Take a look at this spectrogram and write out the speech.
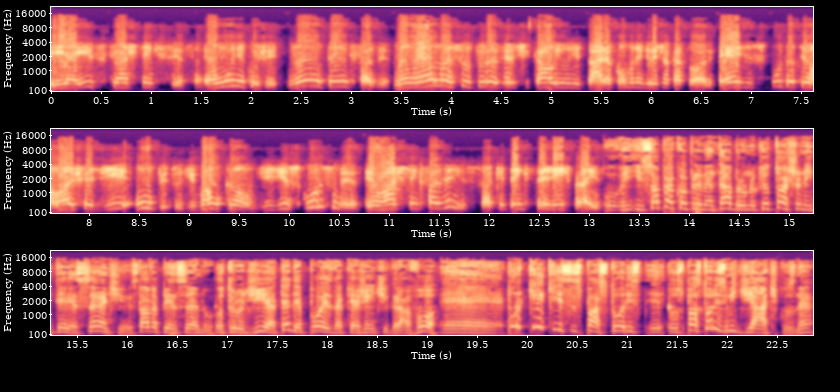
E é isso que eu acho que tem que ser, sabe? É o único jeito. Não tem o que fazer. Não é uma estrutura vertical e unitária como na Igreja Católica. É disputa teológica de púlpito, de balcão, de discurso mesmo. Eu acho que tem que fazer isso. Só que tem que ter gente para isso. E só para complementar, Bruno, o que eu tô achando interessante, eu estava pensando outro dia, até depois da que a gente gravou, é por que que esses pastores, eh, os pastores midiáticos, né?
